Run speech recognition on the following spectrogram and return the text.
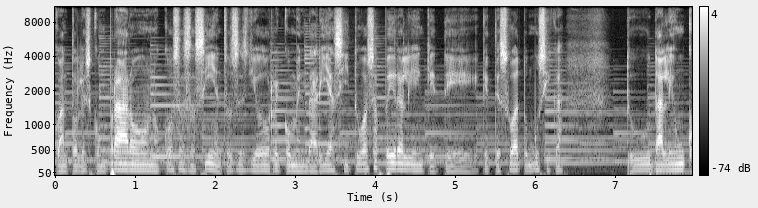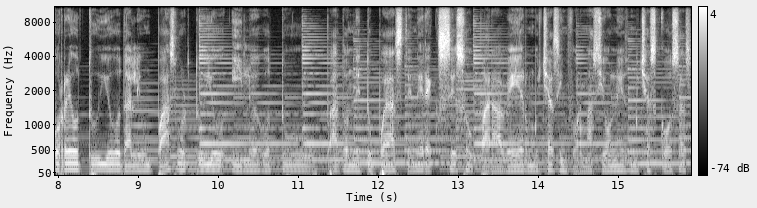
cuánto, les compraron o cosas así. Entonces yo recomendaría, si tú vas a pedir a alguien que te, que te suba tu música, tú dale un correo tuyo, dale un password tuyo y luego tú a donde tú puedas tener acceso para ver muchas informaciones, muchas cosas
